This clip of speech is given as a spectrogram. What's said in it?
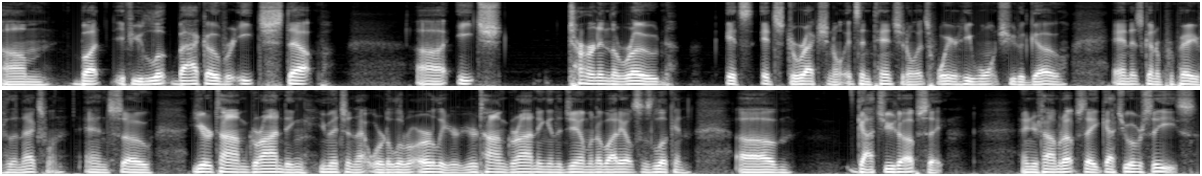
Um, but if you look back over each step, uh, each turn in the road, it's it's directional, it's intentional, it's where He wants you to go, and it's going to prepare you for the next one. And so your time grinding, you mentioned that word a little earlier, your time grinding in the gym when nobody else is looking, um, got you to upstate. And your time at upstate got you overseas.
